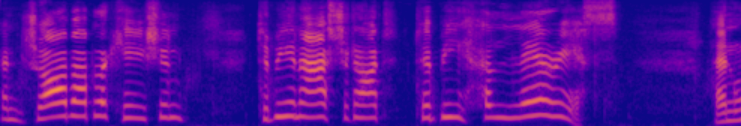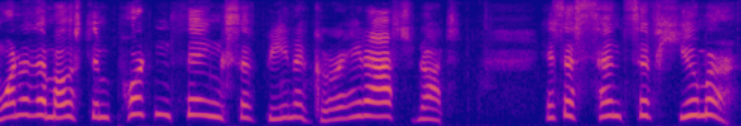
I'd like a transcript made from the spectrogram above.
and job application to be an astronaut to be hilarious. And one of the most important things of being a great astronaut is a sense of humor.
